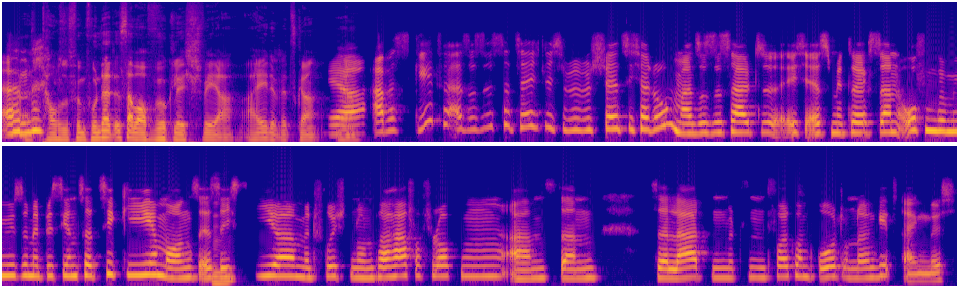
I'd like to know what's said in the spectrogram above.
Ähm, 1500 ist aber auch wirklich schwer. Heidewitzka. Ja, ja, aber es geht, also es ist tatsächlich, stellt sich halt um. Also es ist halt, ich esse mittags dann Ofengemüse mit bisschen Tzatziki, morgens esse mhm. ich hier mit Früchten und ein paar Haferflocken, abends dann Salaten mit einem Vollkornbrot und dann geht's eigentlich.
